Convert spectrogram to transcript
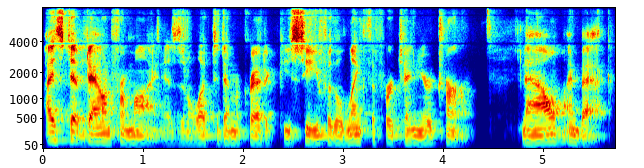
I stepped down from mine as an elected Democratic PC for the length of her 10-year term. Now I'm back.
